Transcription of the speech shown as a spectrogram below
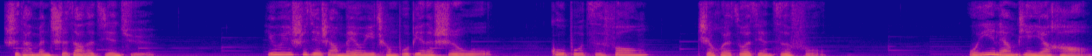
是他们迟早的结局。因为世界上没有一成不变的事物，固步自封只会作茧自缚。无印良品也好，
